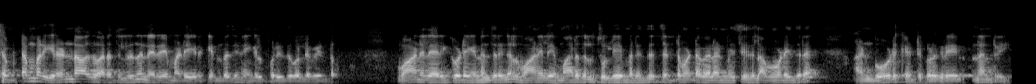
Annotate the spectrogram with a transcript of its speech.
செப்டம்பர் இரண்டாவது வாரத்திலிருந்து நிறைய மழை இருக்கு என்பதை நீங்கள் புரிந்து கொள்ள வேண்டும். வானிலை அறிக்கையோடு இணைந்திருங்கள். வானிலை மாறுதல் துல்லியம் அறிந்து திட்டமிட்ட வேளாண்மை செய்து லாபமடைந்திட அன்போடு கேட்டுக்கொள்கிறேன். நன்றி.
